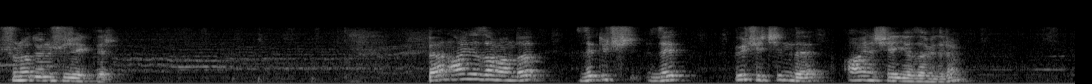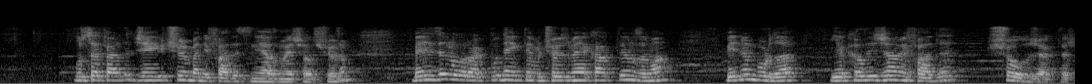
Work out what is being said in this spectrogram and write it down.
şuna dönüşecektir. Ben aynı zamanda Z3 Z3 için de aynı şeyi yazabilirim. Bu sefer de C3'ün ben ifadesini yazmaya çalışıyorum. Benzer olarak bu denklemi çözmeye kalktığım zaman benim burada yakalayacağım ifade şu olacaktır.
